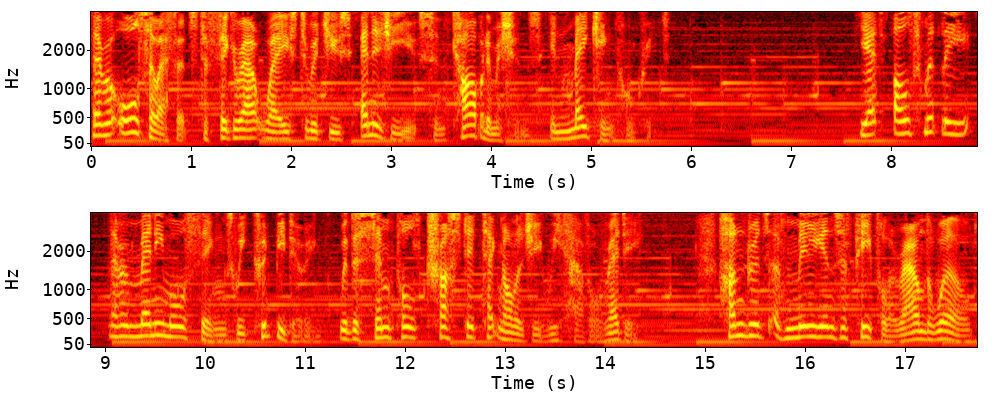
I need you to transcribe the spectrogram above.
There are also efforts to figure out ways to reduce energy use and carbon emissions in making concrete. Yet ultimately, there are many more things we could be doing with the simple, trusted technology we have already. Hundreds of millions of people around the world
